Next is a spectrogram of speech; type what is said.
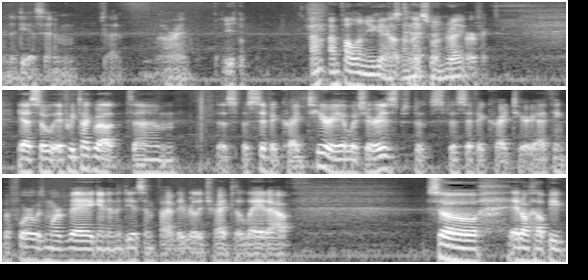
in the DSM. That all right? I'm, I'm following you guys on this one, right? Perfect. Yeah, so if we talk about um, the specific criteria, which there is sp- specific criteria, I think before it was more vague, and in the DSM 5 they really tried to lay it out. So it'll help you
